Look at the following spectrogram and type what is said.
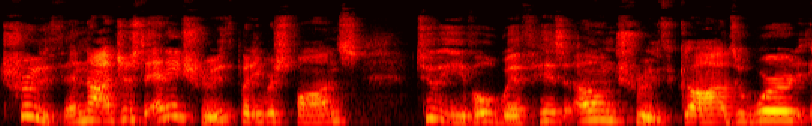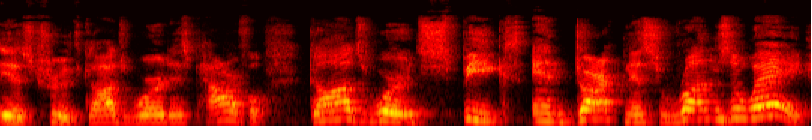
truth. And not just any truth, but he responds to evil with his own truth. God's word is truth. God's word is powerful. God's word speaks and darkness runs away.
